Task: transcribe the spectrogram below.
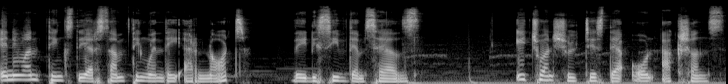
Anyone thinks they are something when they are not, they deceive themselves. Each one should test their own actions.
